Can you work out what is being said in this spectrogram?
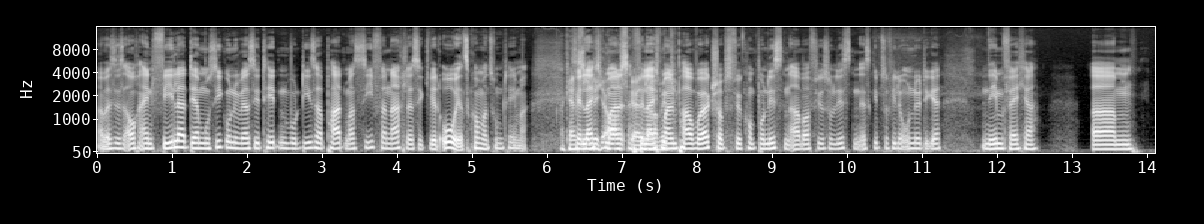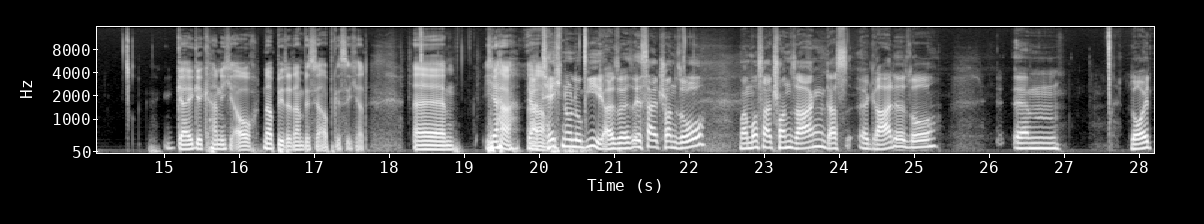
aber es ist auch ein Fehler der Musikuniversitäten, wo dieser Part massiv vernachlässigt wird. Oh, jetzt kommen wir zum Thema. Vielleicht, mal, aus, gell, vielleicht mal ein paar Workshops für Komponisten, aber für Solisten. Es gibt so viele unnötige Nebenfächer. Ähm, Geige kann ich auch. Na bitte, dann bist du abgesichert. Ähm, ja. Ja, ähm, Technologie. Also es ist halt schon so, man muss halt schon sagen, dass äh, gerade so ähm, Leute,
